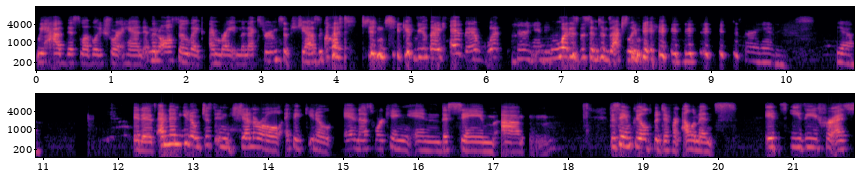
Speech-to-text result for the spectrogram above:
we have this lovely shorthand. And then also like I'm right in the next room. So if she has a question, she can be like, hey babe, what. What does the sentence actually mean? Yeah. It is. And then, you know, just in general, I think, you know, in us working in the same um the same field but different elements, it's easy for us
